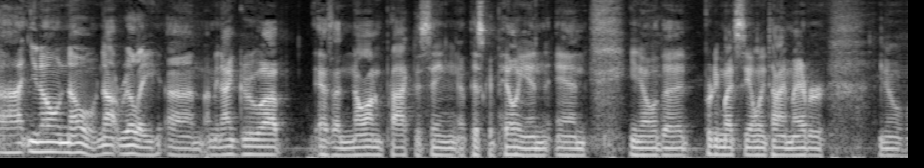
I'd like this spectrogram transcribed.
Uh, you know, no, not really. Um, I mean, I grew up as a non-practicing Episcopalian, and you know, the pretty much the only time I ever, you know,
